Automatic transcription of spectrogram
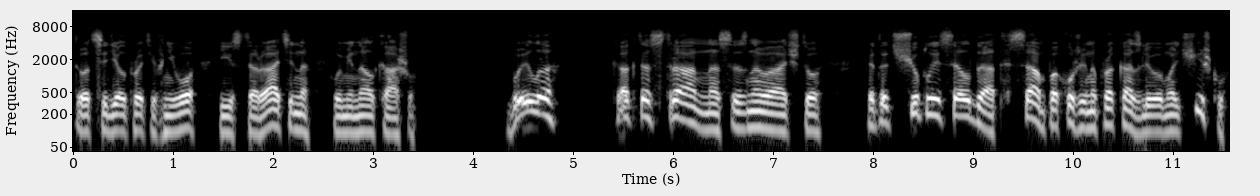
тот сидел против него и старательно уминал кашу. Было как-то странно осознавать, что этот щуплый солдат, сам похожий на проказливого мальчишку,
